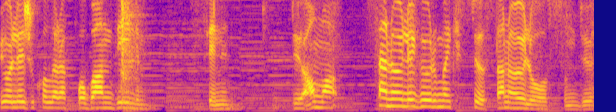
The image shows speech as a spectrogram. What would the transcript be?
Biyolojik olarak baban değilim senin diyor ama sen öyle görmek istiyorsan öyle olsun diyor.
